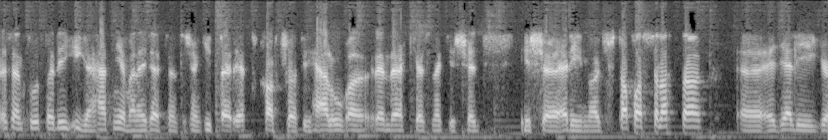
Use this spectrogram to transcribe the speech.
ezen túl pedig igen, hát nyilván egy rettenetesen kiterjedt kapcsolati hálóval rendelkeznek, és egy és elég nagy tapasztalattal, egy elég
